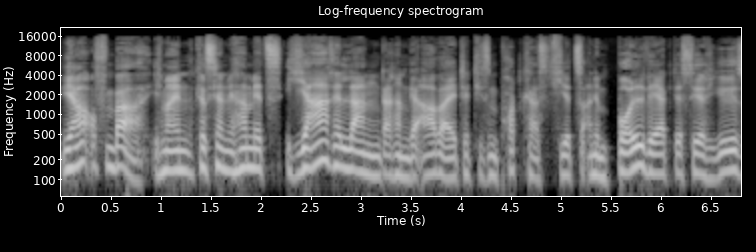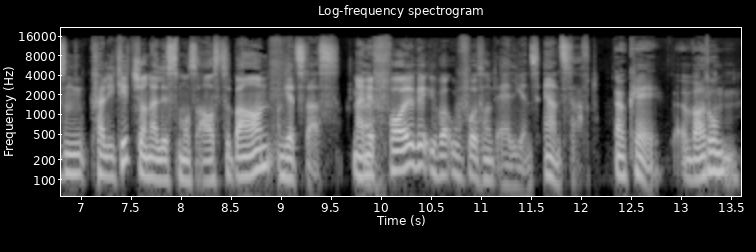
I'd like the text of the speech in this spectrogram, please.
Ja, offenbar. Ich meine, Christian, wir haben jetzt jahrelang daran gearbeitet, diesen Podcast hier zu einem Bollwerk des seriösen Qualitätsjournalismus auszubauen. Und jetzt das. Eine ja. Folge über UFOs und Aliens. Ernsthaft. Okay, warum?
